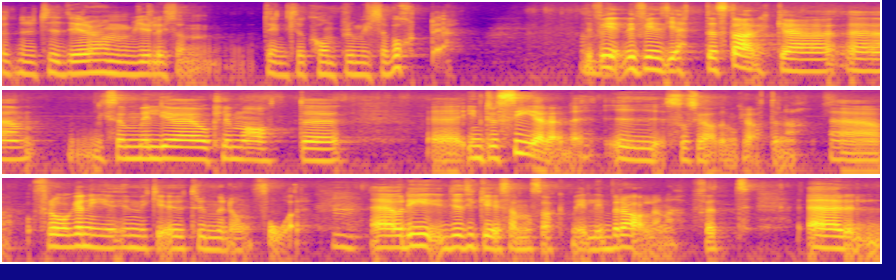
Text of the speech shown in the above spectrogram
För nu tidigare har de ju liksom tänkt att kompromissa bort det. Det, fin det finns jättestarka eh, liksom miljö och klimatintresserade eh, i Socialdemokraterna. Eh, frågan är ju hur mycket utrymme de får. Mm. Eh, och det, det, tycker jag är samma sak med Liberalerna. För att är,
